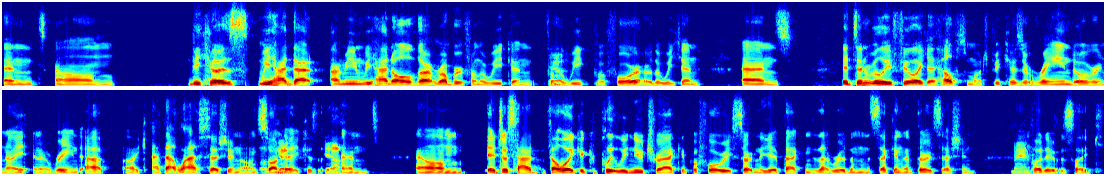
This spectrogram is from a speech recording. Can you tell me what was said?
and um, because we had that. I mean, we had all of that rubber from the weekend from yeah. the week before or the weekend, and it didn't really feel like it helped much because it rained overnight and it rained at like at that last session on okay. Sunday because yeah. and um it just had felt like a completely new track before we starting to get back into that rhythm in the second and third session. Man. But it was like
